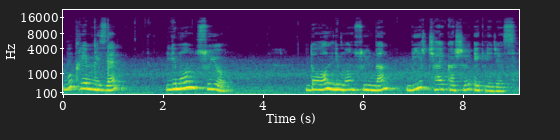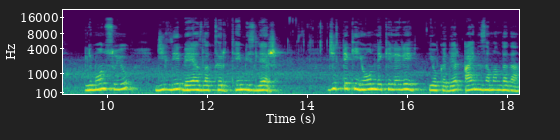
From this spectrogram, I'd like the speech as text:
bu kremimize limon suyu doğal limon suyundan bir çay kaşığı ekleyeceğiz. Limon suyu cildi beyazlatır, temizler. Ciltteki yoğun lekeleri yok eder. Aynı zamanda da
